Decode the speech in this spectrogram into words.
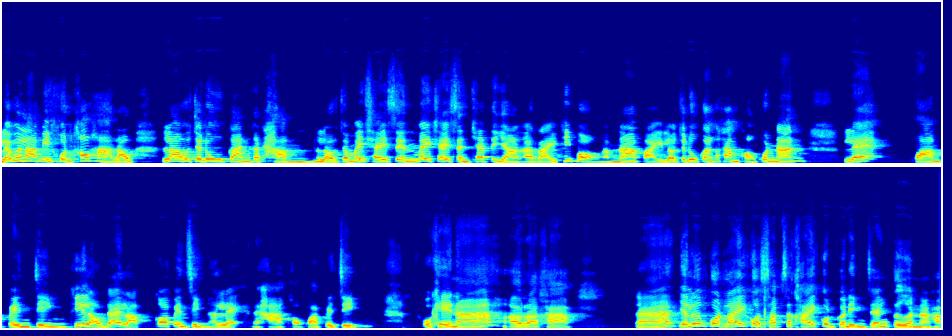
และเวลามีคนเข้าหาเรา เราจะดูการกระทำเราจะไม่ใช้เซนส์ไม่ใช้สัญชาตญาณอะไรที่บอกนำหน้าไป เราจะดูการกระทำของคนนั้น และความเป็นจริงที่เราได้รับก็เป็นสิ่งนั้นแหละนะคะ ของความเป็นจริง โอเคนะ เอาละค่ะนะอย่าลืมกดไลค์กด Subscribe กดกระดิ่งแจ้งเตือนนะคะ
